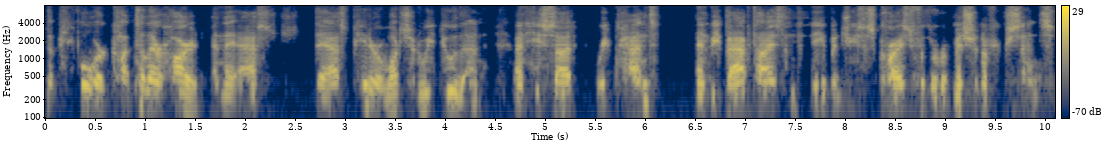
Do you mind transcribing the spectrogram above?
the people were cut to their heart and they asked they asked Peter, What should we do then? And he said, Repent and be baptized in the name of Jesus Christ for the remission of your sins.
